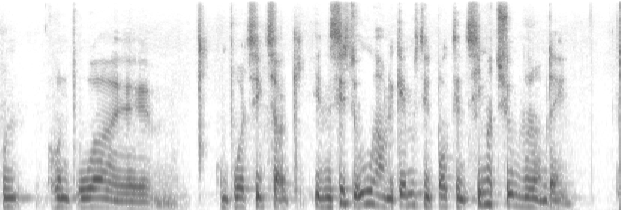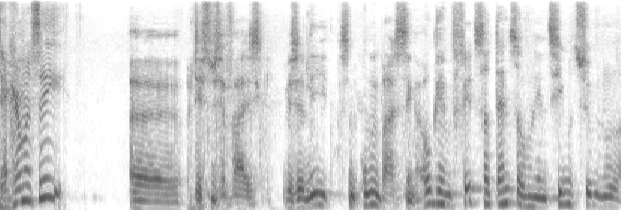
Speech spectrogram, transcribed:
hun, hun, bruger, øh, hun bruger TikTok. I den sidste uge har hun i gennemsnit brugt en time og 20 minutter om dagen. Der kan man se. Øh, og det synes jeg faktisk, hvis jeg lige sådan umiddelbart tænker, okay, men fedt, så danser hun i en time og 20 minutter.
